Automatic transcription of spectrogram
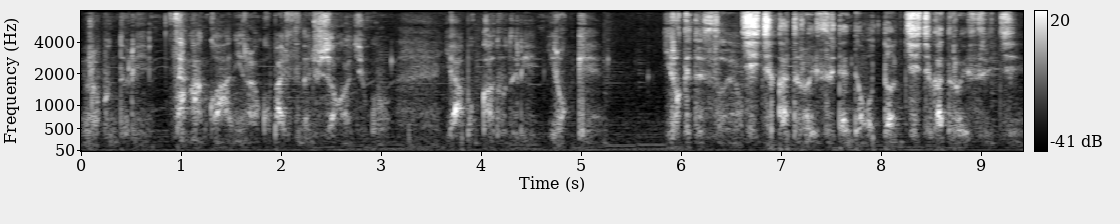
여러분들이 상한 거 아니라고 말씀해 주셔가지고 이 아보카도들이 이렇게 이렇게 됐어요. 치즈가 들어있을 텐데 어떤 치즈가 들어있을지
